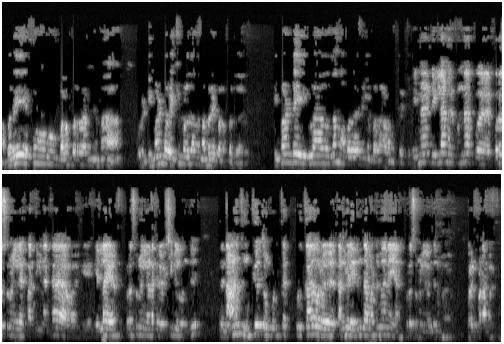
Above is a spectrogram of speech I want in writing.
நபரே எப்போ பலம் பெறாருன்னா ஒரு டிமாண்டை வைக்கும் பொழுது அந்த நபரே பலம் பெறாரு டிமாண்டே இல்லாததான் அவரை நீங்க பலகாலம் டிமாண்ட் இல்லாம இருக்கும்னா புற சூழ்நிலை பாத்தீங்கன்னாக்கா எல்லா இடத்து புற சூழ்நிலை நடக்கிற விஷயங்கள் வந்து இந்த நாணுக்கு முக்கியத்துவம் கொடுக்க கொடுக்காத ஒரு தன்மையில இருந்தா மட்டுமே தானே அந்த புற சூழ்நிலை வந்து நம்ம முரண்படாம இருக்கும்.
